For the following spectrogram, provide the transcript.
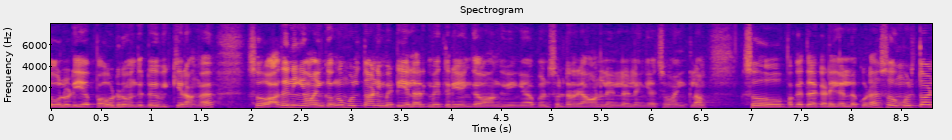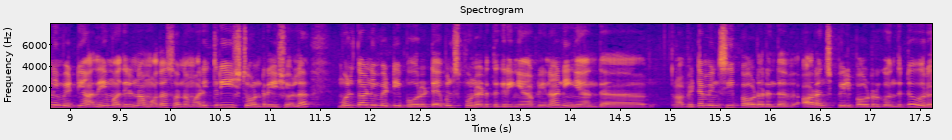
தோலுடைய பவுடர் வந்துட்டு விற்கிறாங்க ஸோ அதை நீங்கள் வாங்கிக்கோங்க. முல்தானி மெட்டி எல்லாருக்குமே தெரியும் எங்கே வாங்குவீங்க அப்படின்னு சொல்லிட்டு நிறைய ஆன்லைனில் இல்லை எங்கேயாச்சும் வாங்கிக்கலாம். ஸோ பக்கத்தில் கடைகளில் கூட. ஸோ முல்தானி மெட்டியும் அதே மாதிரி நான் முதல் சொன்ன மாதிரி த்ரீ ஸ்டோன் ரேஷியோவில் முல்தானி மெட்டி இப்போ ஒரு டேபிள் ஸ்பூன் எடுத்துக்கிறீங்க அப்படின்னா நீங்கள் அந்த விட்டமின் சி பவுடர் இந்த ஆரஞ்சு பீல் பவுடருக்கு வந்துட்டு ஒரு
